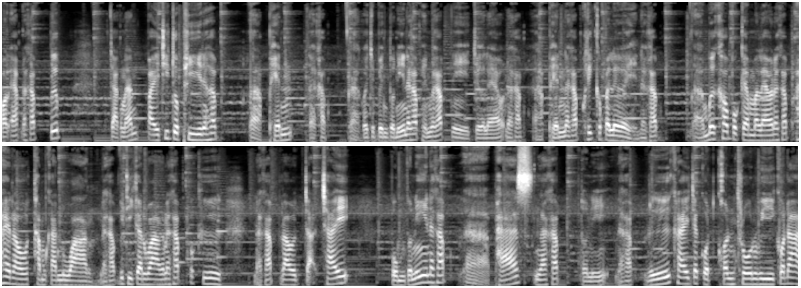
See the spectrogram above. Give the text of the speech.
all app นะครับปุ๊บจากนั้นไปที่ตัว P นะครับอ่า pen นะครับก็จะเป็นตัวนี้นะครับเห็นไหมครับนี่เจอแล้วนะครับอ่า pen นะครับคลิกเข้าไปเลยนะครับเมื่อเข้าโปรแกรมมาแล้วนะครับ ให้เราทำการวางนะครับ วิธีการวางนะครับก็คือนะครับเราจะใช้ปุ่มตัวนี้นะครับ pass นะครับตัวนี้นะครับ หรือใครจะกด control V ก็ได้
